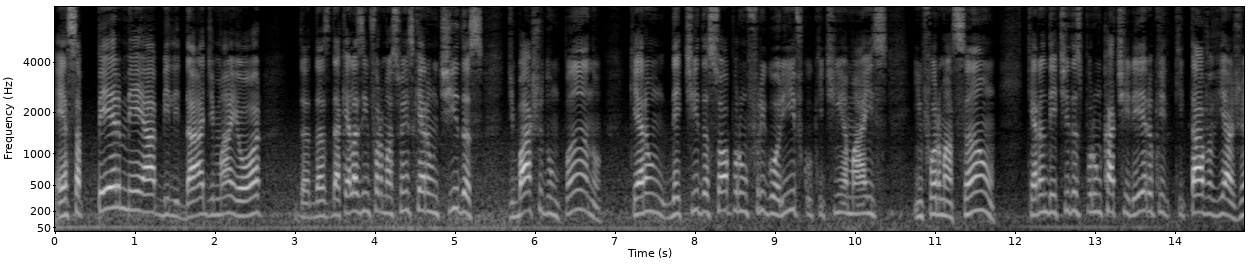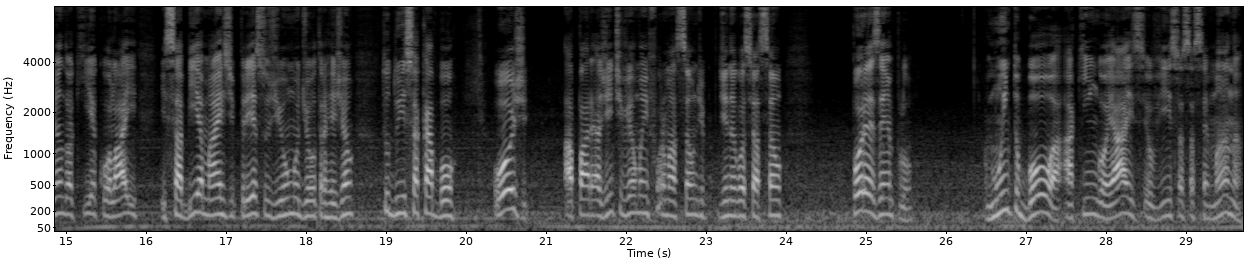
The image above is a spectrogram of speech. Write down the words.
essa permeabilidade maior das, daquelas informações que eram tidas debaixo de um pano, que eram detidas só por um frigorífico que tinha mais informação, que eram detidas por um catireiro que estava viajando aqui e acolá e, e sabia mais de preços de uma ou de outra região, tudo isso acabou. Hoje, a, a gente vê uma informação de, de negociação, por exemplo, muito boa aqui em Goiás, eu vi isso essa semana.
